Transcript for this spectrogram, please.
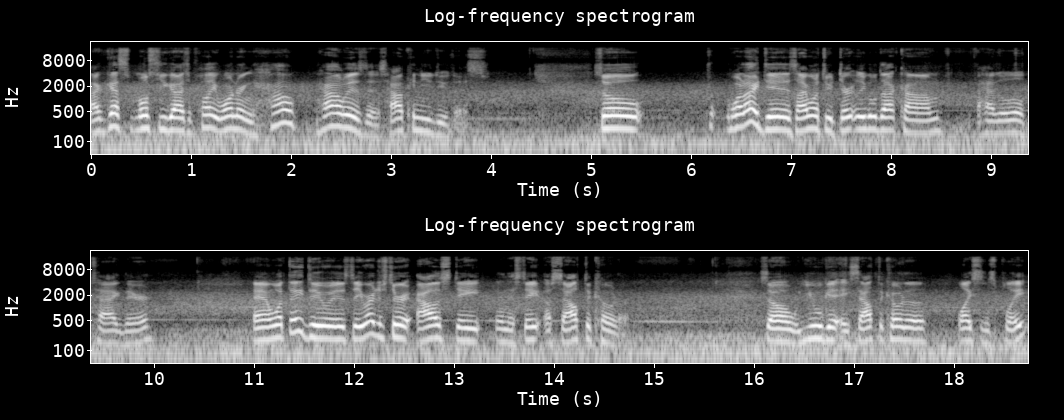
I guess most of you guys are probably wondering how how is this? How can you do this? So what I did is I went through dirtlegal.com. I have a little tag there. And what they do is they register it out of state in the state of South Dakota. So you will get a South Dakota license plate,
